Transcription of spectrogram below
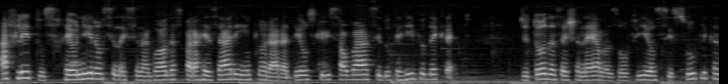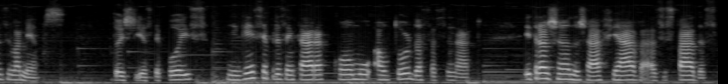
Aflitos, reuniram-se nas sinagogas para rezar e implorar a Deus que os salvasse do terrível decreto. De todas as janelas ouviam-se súplicas e lamentos. Dois dias depois, ninguém se apresentara como autor do assassinato, e Trajano já afiava as espadas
